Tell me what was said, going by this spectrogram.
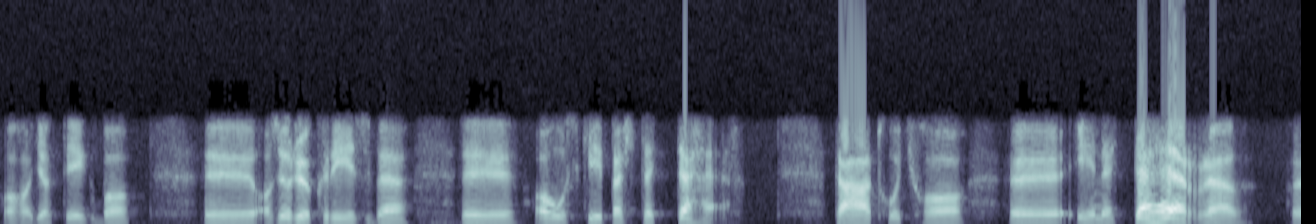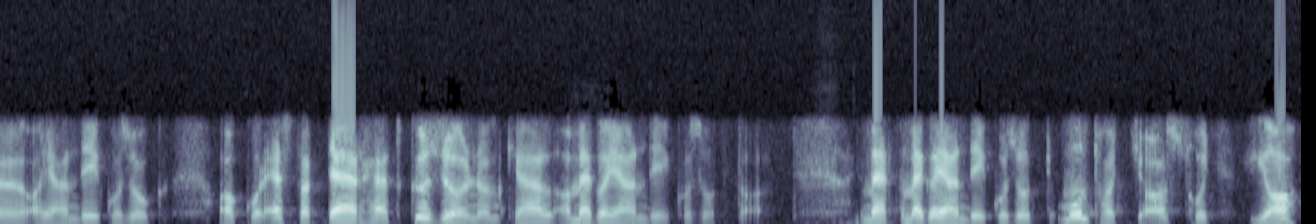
a hagyatékba, az örök részbe, ahhoz képest egy teher. Tehát, hogyha én egy teherrel ajándékozok, akkor ezt a terhet közölnöm kell a megajándékozottal. Mert megajándékozott mondhatja azt, hogy ja,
